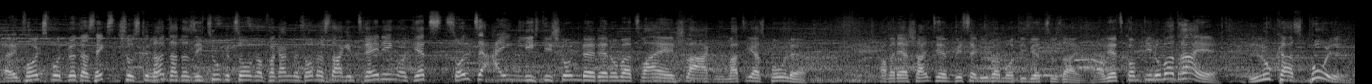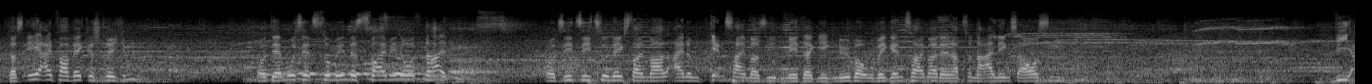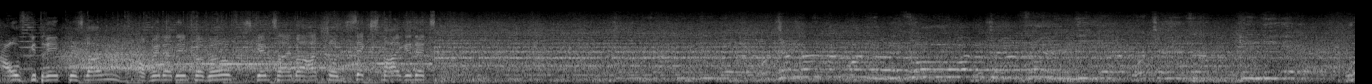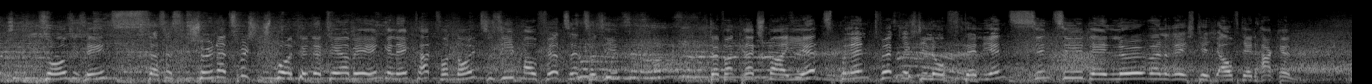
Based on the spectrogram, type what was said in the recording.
Äh, Im Volksmund wird das Hexenschuss genannt, hat er sich zugezogen am vergangenen Donnerstag im Training. Und jetzt sollte eigentlich die Stunde der Nummer 2 schlagen, Matthias Pohle. Aber der scheint hier ein bisschen übermotiviert zu sein. Und jetzt kommt die Nummer 3, Lukas Pohl. Das E einfach weggestrichen. Und der muss jetzt zumindest zwei Minuten halten und sieht sich zunächst einmal einem Gensheimer 7 Meter gegenüber. Uwe Gensheimer, der Nationallinksaußen. Wie aufgedreht bislang, auch wenn er den verwirft. Gensheimer hat schon sechsmal genetzt. So, Sie sehen es, das ist ein schöner Zwischenspurt, den der THW hingelegt hat, von 9 zu 7 auf 14 zu 7. Stefan Kretschmer, jetzt brennt wirklich die Luft, denn jetzt sind sie den Löwen richtig auf den Hacken.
